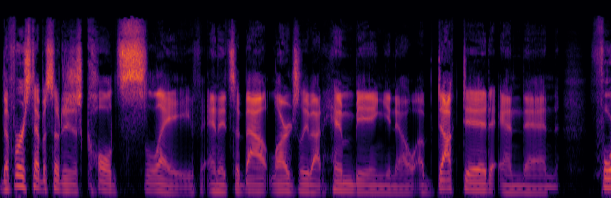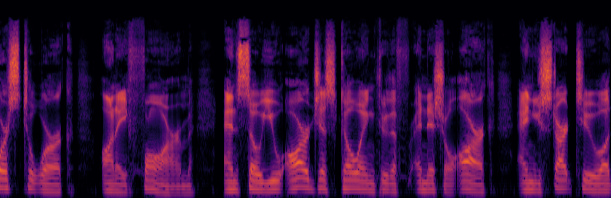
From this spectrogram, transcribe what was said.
the first episode is just called slave and it's about largely about him being you know abducted and then forced to work on a farm. And so you are just going through the initial arc and you start to I'll,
